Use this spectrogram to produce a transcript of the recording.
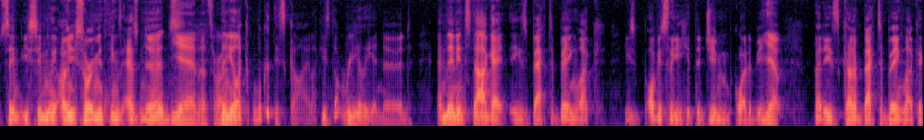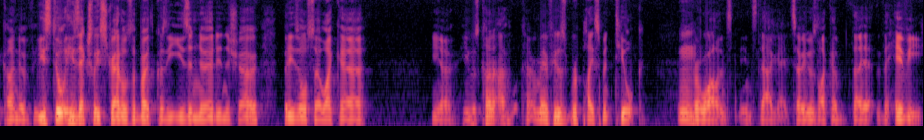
seem you seemingly only saw him in things as nerds. Yeah, that's right. Then you're like, look at this guy, like he's not really a nerd. And then in Stargate, he's back to being like he's obviously hit the gym quite a bit Yep. but he's kind of back to being like a kind of he's still he's actually straddles the both because he is a nerd in the show, but he's also like a you know he was kind of I can't remember if he was replacement Teal'c Mm. for a while in in Stargate, so he was like a the the heavy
